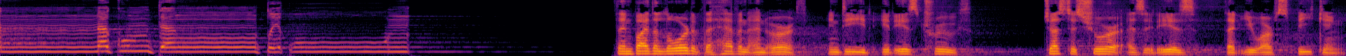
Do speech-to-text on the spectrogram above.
أنكم تنطقون Then by the Lord of the heaven and earth, indeed it is truth, just as sure as it is that you are speaking.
